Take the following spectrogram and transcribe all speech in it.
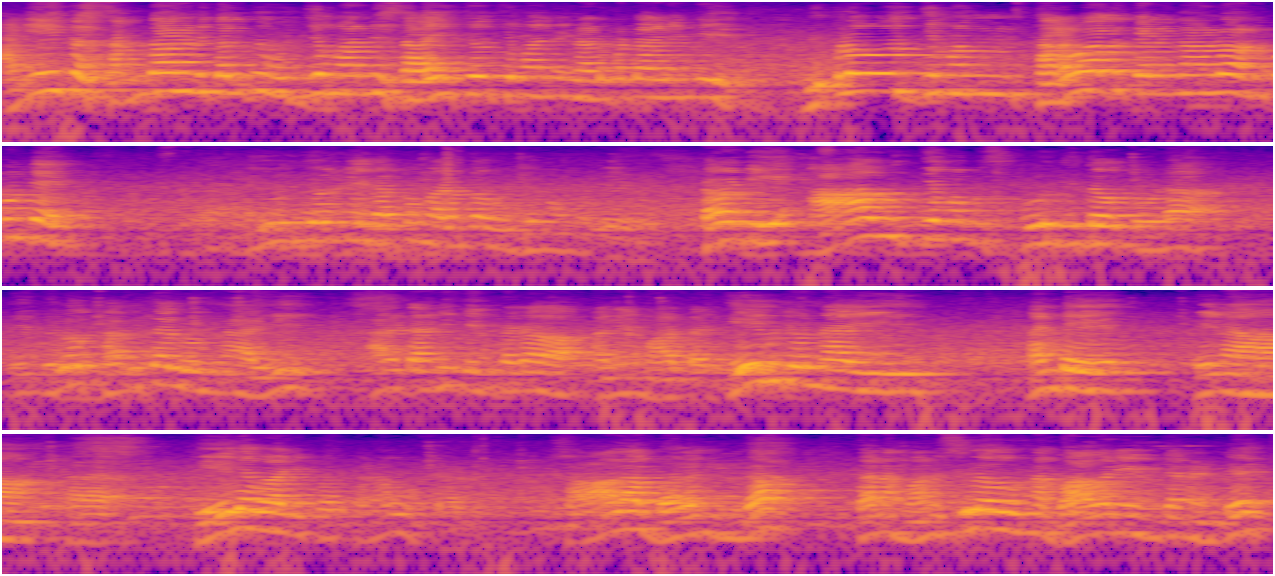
అనేక సంఘాలను కలిపి ఉద్యమాన్ని సాహిత్యోద్యమాన్ని నడపడానికి విప్లవోద్యమం తర్వాత తెలంగాణలో అనుకుంటే ఈ ఉద్యమమే తప్ప మరొక ఉద్యమం కాబట్టి ఆ ఉద్యమం స్ఫూర్తితో కూడా ఇందులో కవితలు ఉన్నాయి అనటానికి ఇంతగా అనే మాట ఏమిటి ఉన్నాయి? అంటే ఈయన పేదవాడి పక్కన ఉంటాడు. చాలా బలంగా తన మనసులో ఉన్న భావన ఏమిటనంటే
